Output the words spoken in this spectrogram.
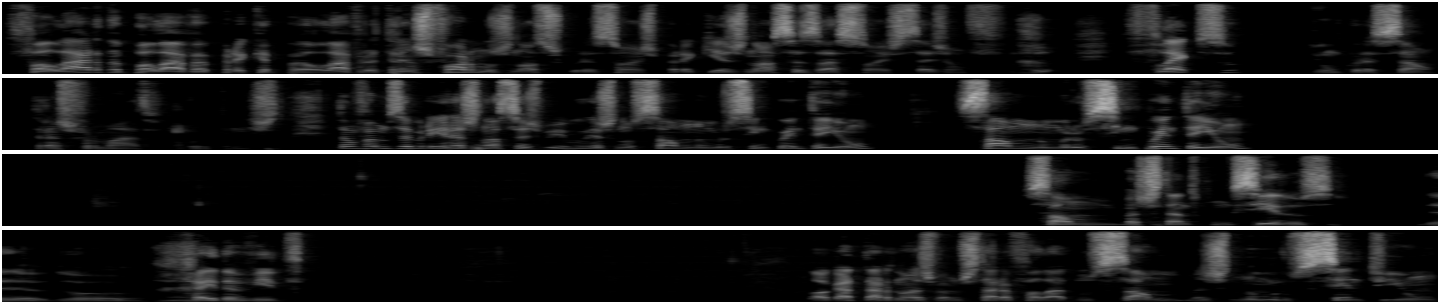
falar da palavra para que a palavra transforme os nossos corações, para que as nossas ações sejam reflexo de um coração transformado por Cristo. Então vamos abrir as nossas Bíblias no Salmo número 51. Salmo número 51. Salmo bastante conhecido de, do rei David. Logo à tarde nós vamos estar a falar do salmo, mas número 101,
